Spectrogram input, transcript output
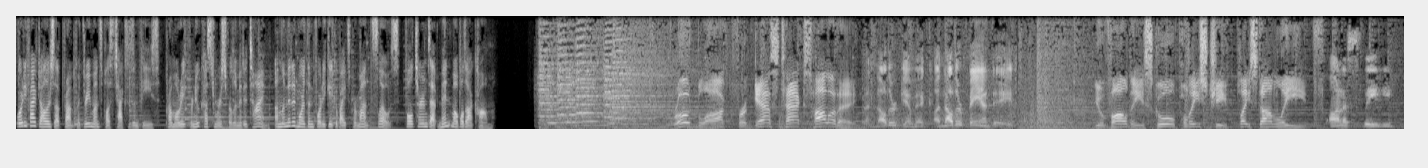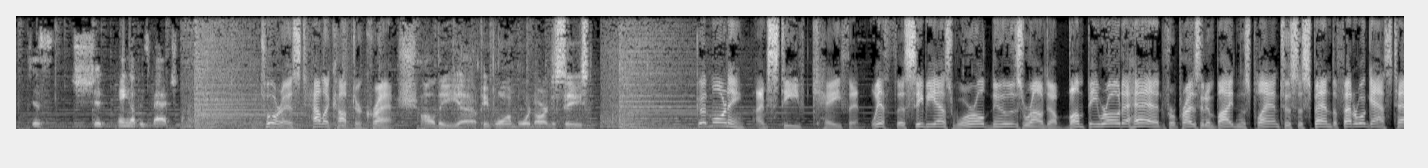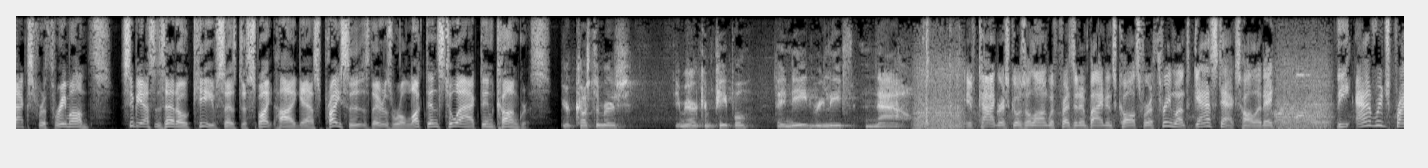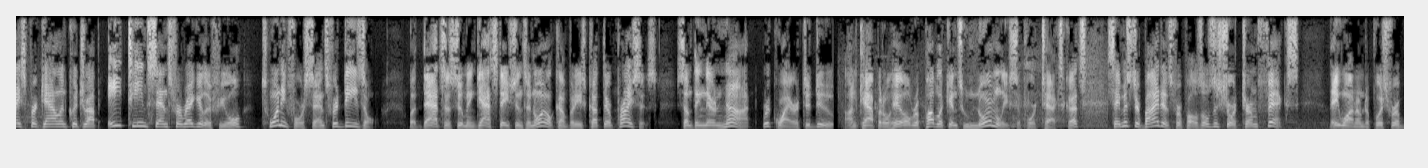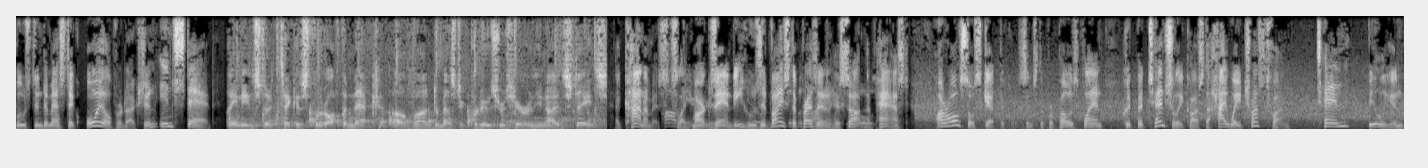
$45 upfront for three months plus taxes and fees. Promote for new customers for limited time. Unlimited more than 40 gigabytes per month. Slows. Full terms at mintmobile.com. Roadblock for gas tax holiday. Another gimmick, another band aid. Uvalde school police chief placed on leave. Honestly, he just should hang up his badge. Tourist helicopter crash. All the uh, people on board are deceased. Good morning. I'm Steve Kathan with the CBS World News Roundup. Bumpy road ahead for President Biden's plan to suspend the federal gas tax for three months. CBS's Ed O'Keefe says despite high gas prices, there's reluctance to act in Congress. Your customers, the American people, they need relief now. If Congress goes along with President Biden's calls for a three month gas tax holiday, the average price per gallon could drop 18 cents for regular fuel 24 cents for diesel. But that's assuming gas stations and oil companies cut their prices, something they're not required to do. On Capitol Hill, Republicans who normally support tax cuts say Mr. Biden's proposal is a short term fix. They want him to push for a boost in domestic oil production instead. He needs to take his foot off the neck of uh, domestic producers here in the United States. Economists like Mark Zandi, whose advice the president has sought in the past, are also skeptical since the proposed plan could potentially cost the Highway Trust Fund $10 billion.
